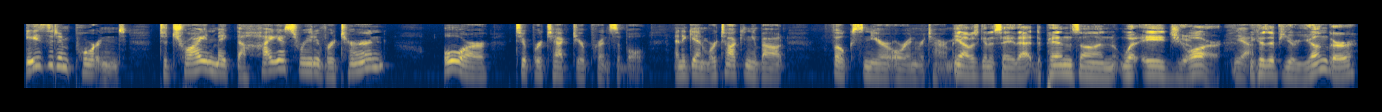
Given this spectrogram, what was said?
Is it important to try and make the highest rate of return or to protect your principal? And again, we're talking about folks near or in retirement. Yeah, I was going to say that depends on what age you are. Yeah. Because if you're younger,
